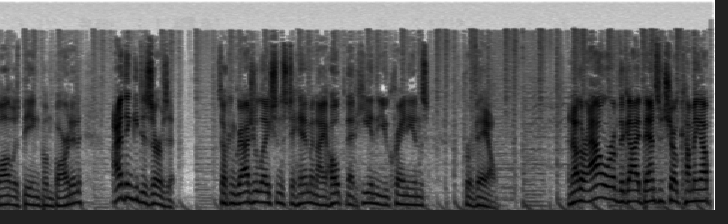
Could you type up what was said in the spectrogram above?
while it was being bombarded. I think he deserves it. So, congratulations to him, and I hope that he and the Ukrainians prevail. Another hour of the Guy Benson Show coming up.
